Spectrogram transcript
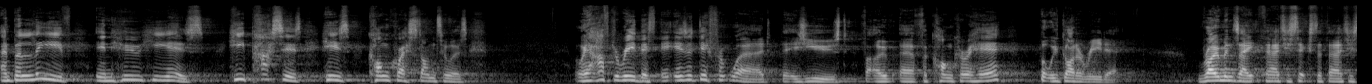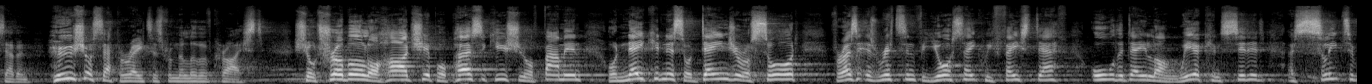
and believe in who he is. He passes his conquest onto us. We have to read this. It is a different word that is used for, uh, for conqueror here, but we've got to read it. Romans 8, 36 to 37. Who shall separate us from the love of Christ? Shall trouble or hardship or persecution or famine or nakedness or danger or sword? For as it is written, for your sake we face death all the day long. We are considered as sleep to,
